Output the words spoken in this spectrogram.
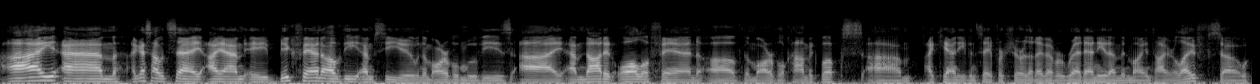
I am, I guess I would say, I am a big fan of the MCU and the Marvel movies. I am not at all a fan of the Marvel comic books. Um, I can't even say for sure that I've ever read any of them in my entire life. So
